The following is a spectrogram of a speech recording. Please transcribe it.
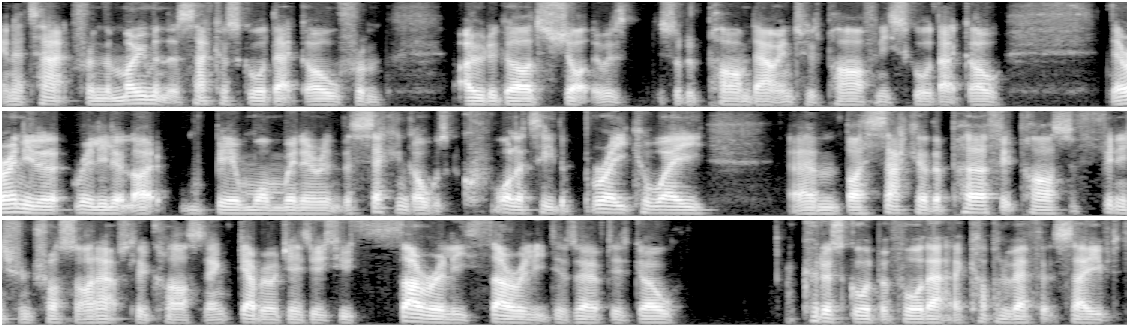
in attack from the moment that Saka scored that goal from Odegaard's shot that was sort of palmed out into his path and he scored that goal. They only really looked like being one winner. And the second goal was quality. The breakaway um, by Saka, the perfect pass to finish from Trossard, absolute class. And then Gabriel Jesus, who thoroughly, thoroughly deserved his goal, could have scored before that, a couple of efforts saved.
